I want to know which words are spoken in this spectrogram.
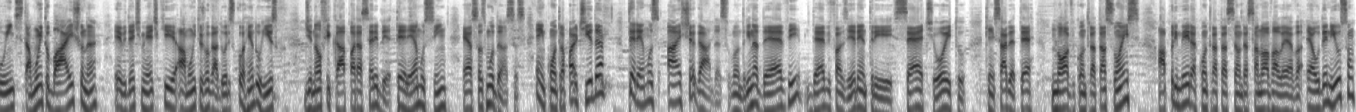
o índice está muito baixo, né? evidentemente que há muitos jogadores correndo o risco de não ficar para a Série B. Teremos sim essas mudanças. Em contrapartida, teremos as chegadas. Londrina deve deve fazer entre sete, oito, quem sabe até nove contratações. A primeira contratação dessa nova leva é o Denilson,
